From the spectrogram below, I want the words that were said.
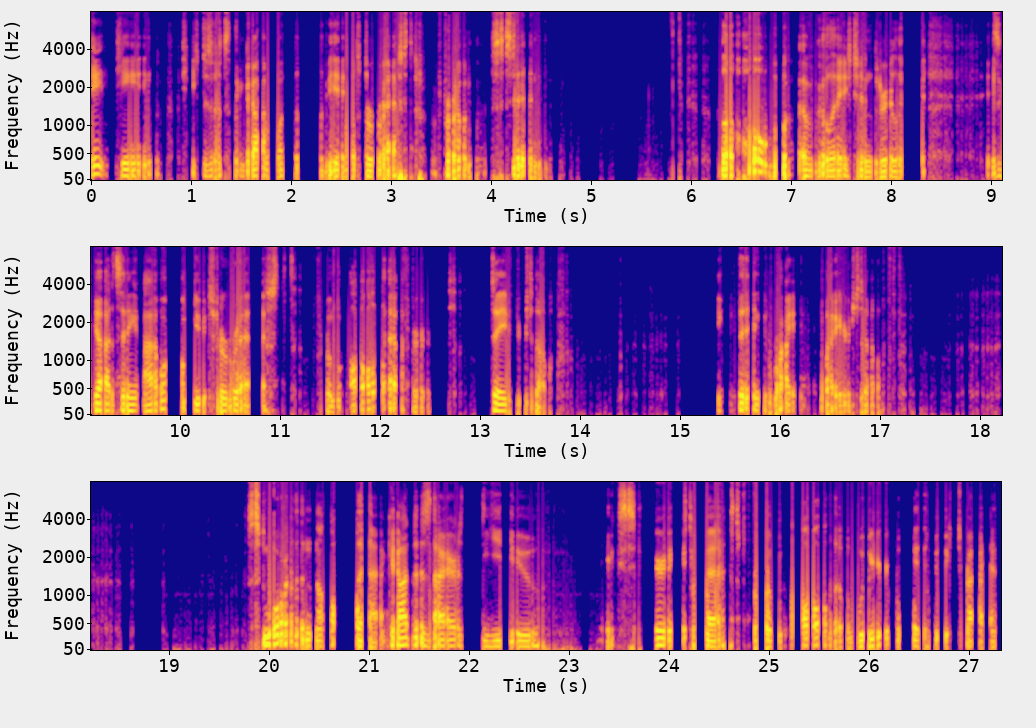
18 teaches us that God wants us to be able to rest from sin. The whole book of Galatians really is God saying, I want you to rest from all effort save yourself. Make things right by yourself. More than all that. God desires you experience rest from all the weird ways we try and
